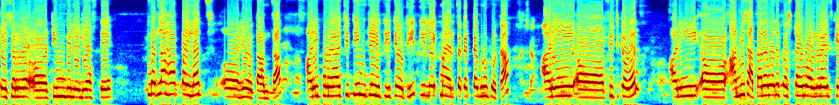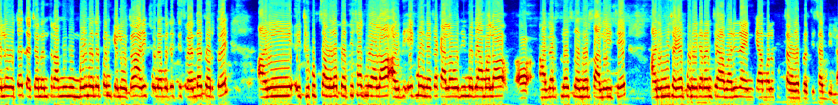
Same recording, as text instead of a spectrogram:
पेसर टीम दिलेली असते. मधला हा पहिलाच हे होता आमचा. आणि पुण्याची टीम जी होती इथे होती ती लेक माहेरचा कट्टा ग्रुप होता. आणि फिट कव्हर आणि आम्ही साताऱ्यामध्ये फर्स्ट टाइम ऑर्गनाईज केलं होतं. त्याच्यानंतर आम्ही मुंबईमध्ये पण केलं होतं आणि पुण्यामध्ये तिसऱ्यांदा करतोय. आणि इथे खूप चांगला प्रतिसाद मिळाला. अगदी एक महिन्याच्या कालावधीमध्ये आम्हाला हजार प्लस रनर्स आले इथे. आणि मी सगळ्या पुणेकरांचे आभारी राहीन की आम्हाला खूप चांगला प्रतिसाद दिला.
